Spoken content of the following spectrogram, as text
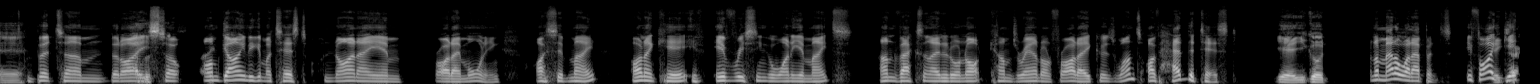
Yeah, yeah. but um, but I Understood, so I'm going to get my test 9 a.m. Friday morning. I said, mate, I don't care if every single one of your mates, unvaccinated or not, comes around on Friday because once I've had the test, Yeah, you're good. no matter what happens, if I get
